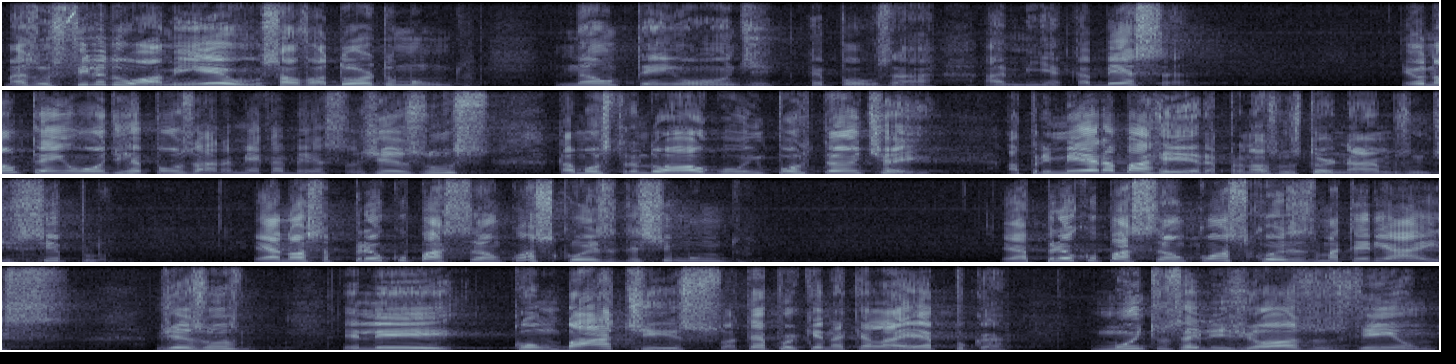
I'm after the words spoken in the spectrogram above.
mas o filho do homem, eu, o salvador do mundo, não tenho onde repousar a minha cabeça. Eu não tenho onde repousar a minha cabeça. Jesus está mostrando algo importante aí. A primeira barreira para nós nos tornarmos um discípulo é a nossa preocupação com as coisas deste mundo. É a preocupação com as coisas materiais. Jesus, ele combate isso, até porque naquela época muitos religiosos viam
